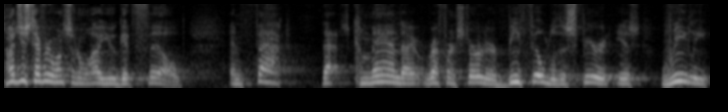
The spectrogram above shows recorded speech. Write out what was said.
Not just every once in a while you get filled. In fact, that command I referenced earlier, be filled with the Spirit, is really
